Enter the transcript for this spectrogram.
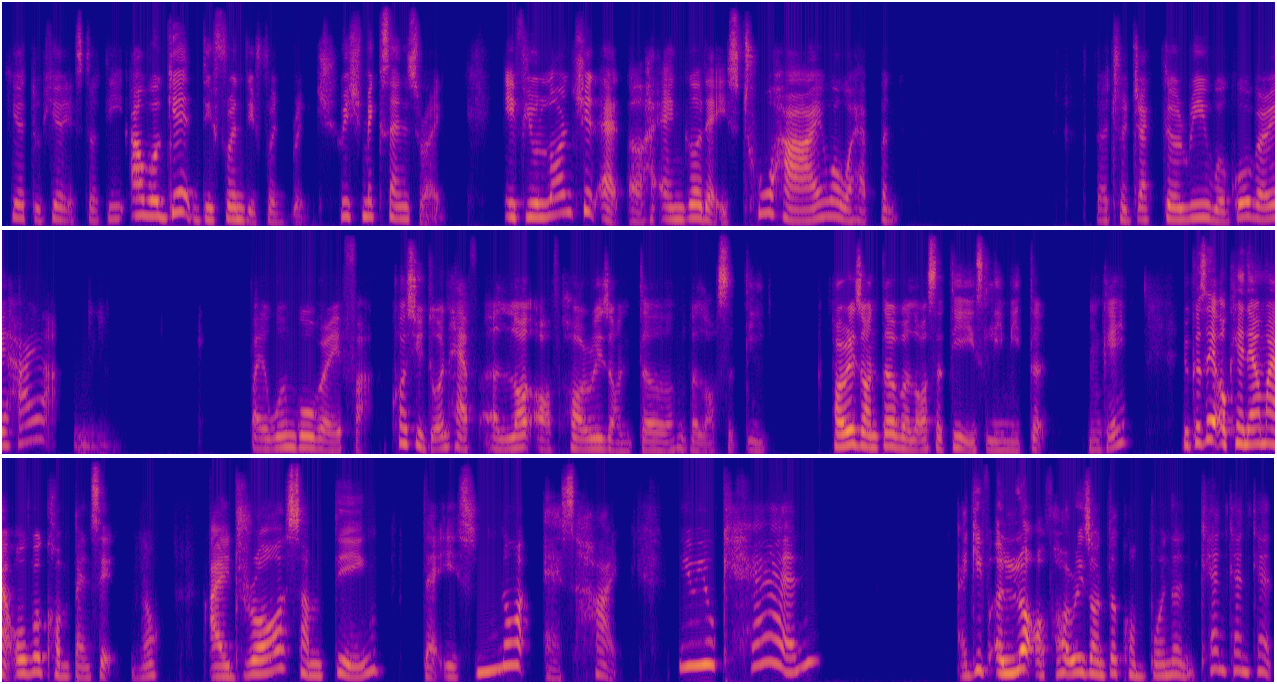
here to here is 30, I will get different, different range, which makes sense, right? If you launch it at an angle that is too high, what will happen? The trajectory will go very high up, but it won't go very far because you don't have a lot of horizontal velocity. Horizontal velocity is limited, okay? You could say, okay, now I overcompensate, you know? I draw something that is not as high. You, you can, I give a lot of horizontal component, can, can, can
